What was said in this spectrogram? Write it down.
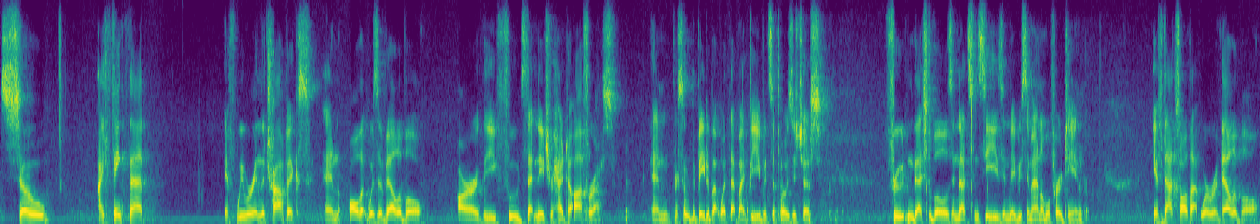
So I think that if we were in the tropics and all that was available are the foods that nature had to offer us, and there's some debate about what that might be, but suppose it's just fruit and vegetables and nuts and seeds and maybe some animal protein if that's all that were available,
